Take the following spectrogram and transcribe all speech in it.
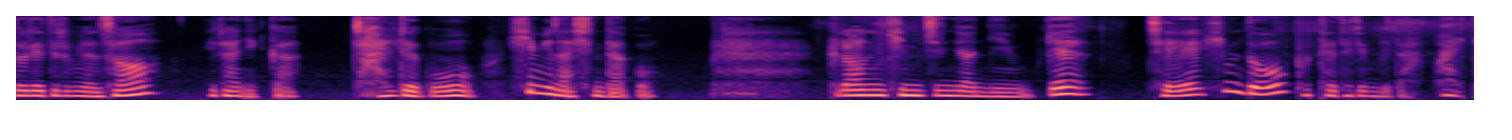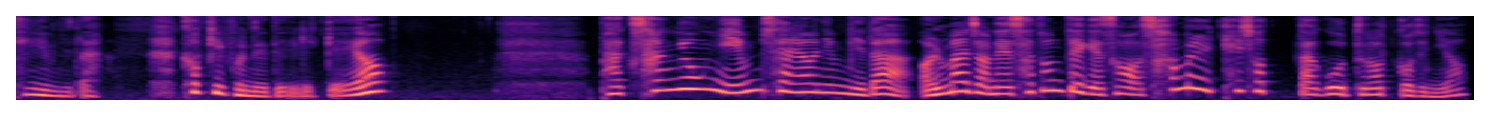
노래 들으면서 일하니까 잘 되고 힘이 나신다고 그런 김진녀님께 제 힘도 보태드립니다. 화이팅입니다. 커피 보내드릴게요. 박상용님 사연입니다. 얼마 전에 사돈댁에서 삼을 캐셨다고 들었거든요.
